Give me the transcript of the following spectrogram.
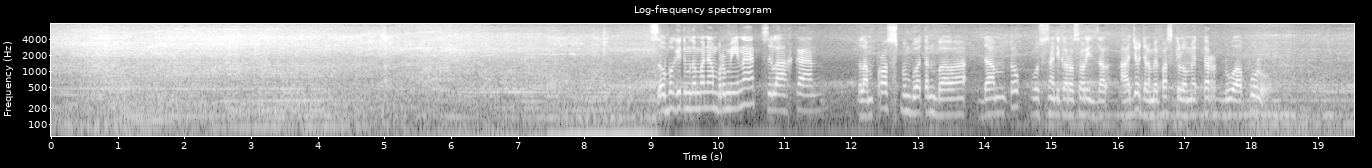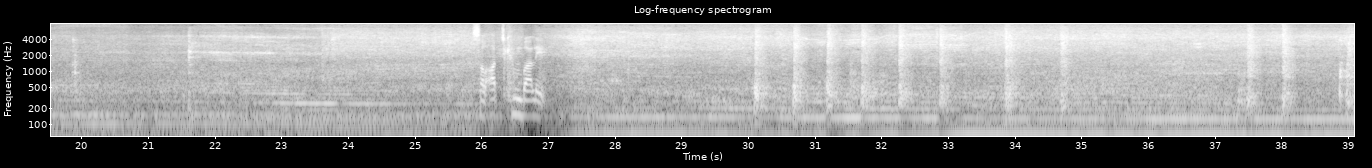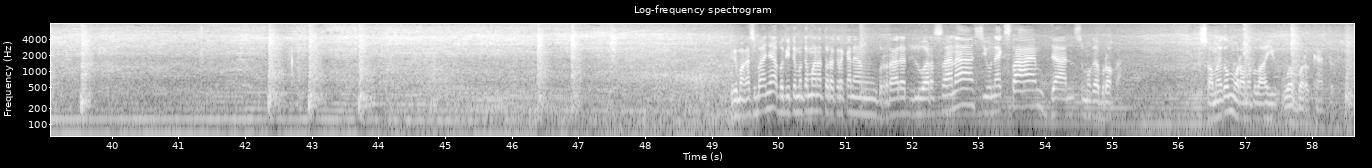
So bagi teman-teman yang berminat silahkan. Dalam proses pembuatan bawa dam truk khususnya di karoseri Zal Ajo Jalan Bebas kilometer 20 Salat kembali Terima kasih banyak bagi teman-teman atau rekan-rekan yang berada di luar sana. See you next time dan semoga berkah. Assalamualaikum warahmatullahi wabarakatuh.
